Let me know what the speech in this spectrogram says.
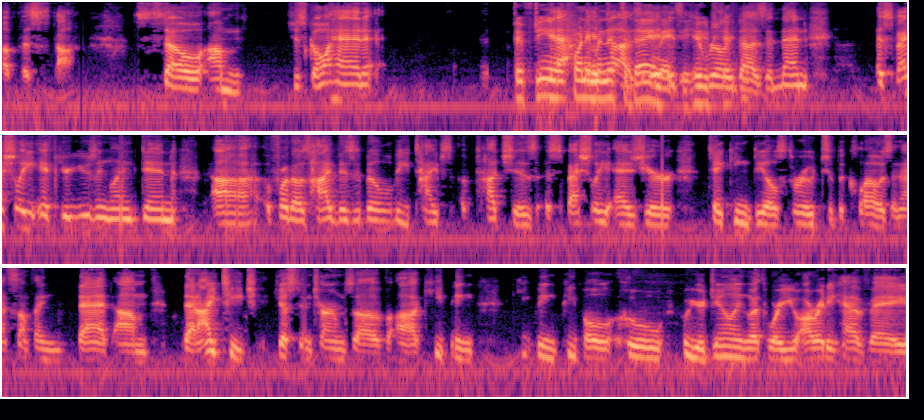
of this stuff. So, um, just go ahead 15 yeah, or 20 minutes does. a day it, makes it, a huge it really difference. does and then especially if you're using linkedin uh, for those high visibility types of touches, especially as you're taking deals through to the close. And that's something that um, that I teach just in terms of uh, keeping keeping people who who you're dealing with where you already have a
